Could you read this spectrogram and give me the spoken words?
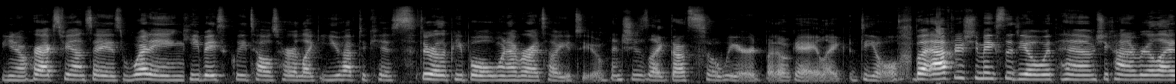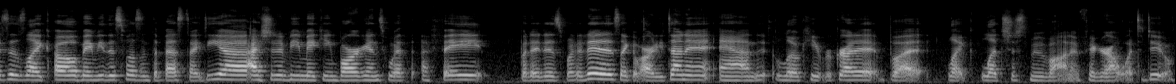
you know, her ex-fiance's wedding, he basically tells her, like, you have to kiss through other people whenever I tell you to. And she's like, that's so weird, but okay, like, deal. But after she makes the deal with him, she kind of realizes, like, oh, maybe this wasn't the best idea. I shouldn't be making bargains with a fate, but it is what it is. Like I've already done it and low key regret it, but like let's just move on and figure out what to do.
